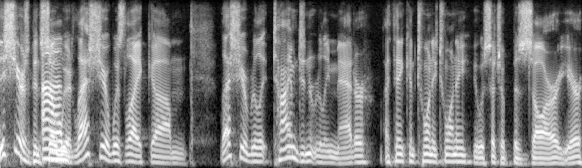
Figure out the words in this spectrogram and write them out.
This year has been so um, weird. Last year was like um, last year really time didn't really matter. I think in 2020 it was such a bizarre year,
